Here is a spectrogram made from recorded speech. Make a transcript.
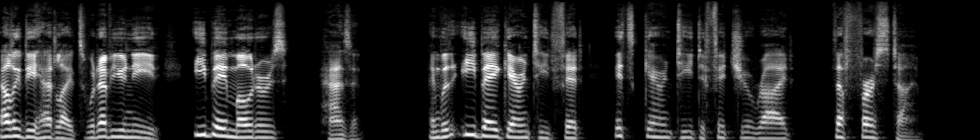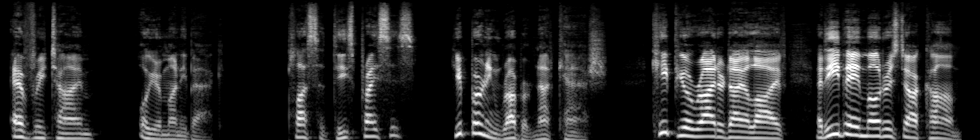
LED headlights, whatever you need, eBay Motors has it. And with eBay Guaranteed Fit, it's guaranteed to fit your ride the first time, every time, or your money back. Plus, at these prices, you're burning rubber, not cash. Keep your ride or die alive at ebaymotors.com.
